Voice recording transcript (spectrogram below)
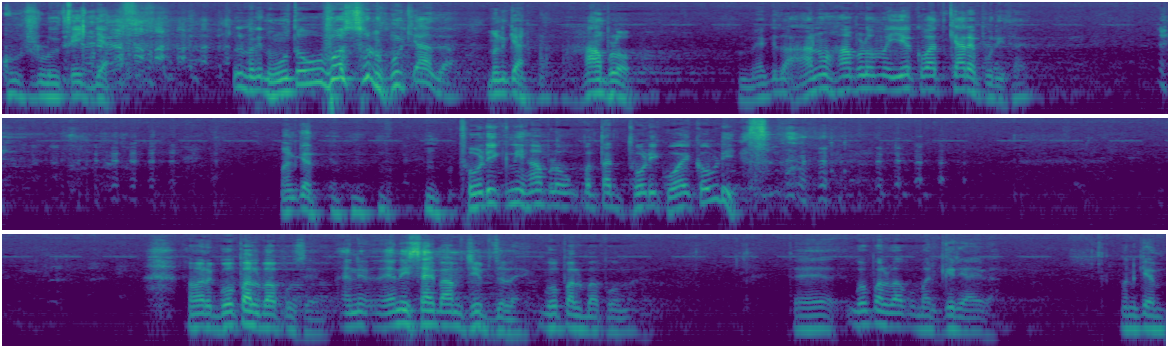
ઘૂંસડું થઈ ગયા. મેં કીધું, હું તો ઊભો છું હું ક્યાં જા મને કે સાંભળો. મેં કીધું, આનું સાંભળોમાં એક વાત ક્યારે પૂરી થાય? મને કે, થોડીક નહીં સાંભળો પણ તારી થોડીક હોય કવડી. અમારે ગોપાલ બાપુ છે. એની એની સાહેબ આમ જીભ જલાય, ગોપાલ બાપુ અમારે. તે ગોપાલ બાપુ મારે ઘેરે આવ્યા. મને કેમ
